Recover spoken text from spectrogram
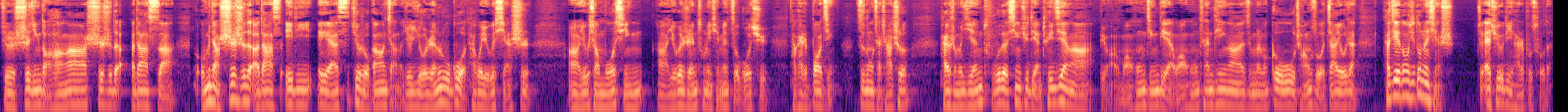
就是实景导航啊，实时的 ADAS 啊，我们讲实时的 ADAS ADAS，就是我刚刚讲的，就有人路过，它会有个显示，啊，有个小模型啊，有个人从你前面走过去，它开始报警，自动踩刹车，还有什么沿途的兴趣点推荐啊，比方网红景点、网红餐厅啊，什么什么购物场所、加油站，它这些东西都能显示，这 HUD 还是不错的。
